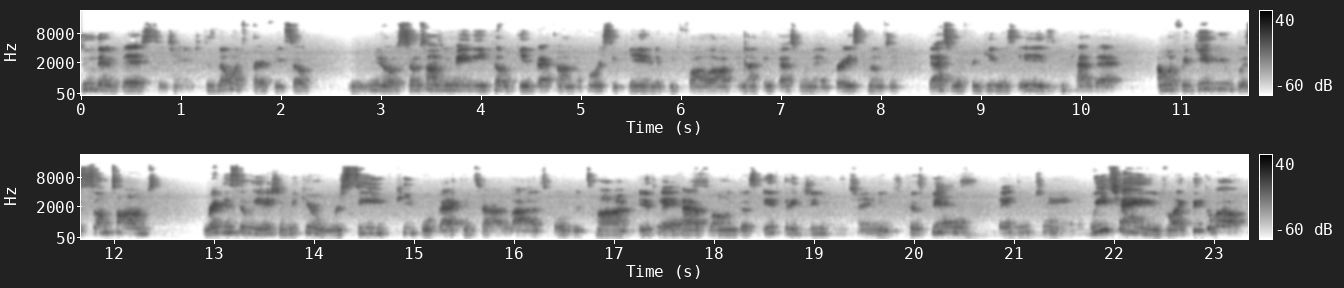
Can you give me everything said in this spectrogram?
do their best to change, because no one's perfect, so you know sometimes we may need help getting back on the horse again if we fall off, and I think that's when that grace comes in. That's what forgiveness is. You have that. I want to forgive you, but sometimes reconciliation, we can receive people back into our lives over time if they have wronged us, if they genuinely change. Because people, Yes, they do change. we change. Like, think about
